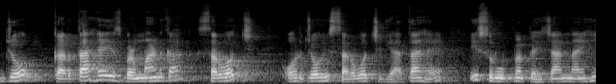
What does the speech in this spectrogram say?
जो करता है इस ब्रह्मांड का सर्वोच्च और जो इस सर्वोच्च ज्ञाता है, इस रूप में पहचानना ही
